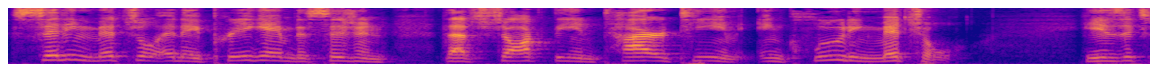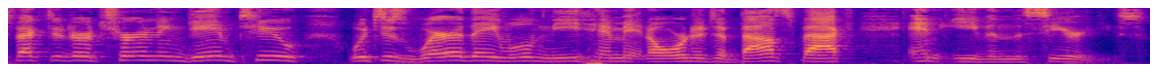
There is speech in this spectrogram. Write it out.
sitting Mitchell in a pregame decision that shocked the entire team, including Mitchell. He is expected to return in game two, which is where they will need him in order to bounce back and even the series.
